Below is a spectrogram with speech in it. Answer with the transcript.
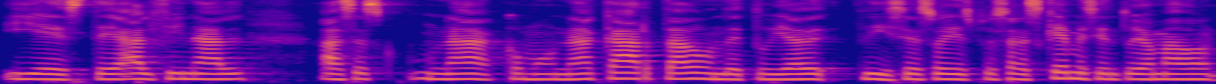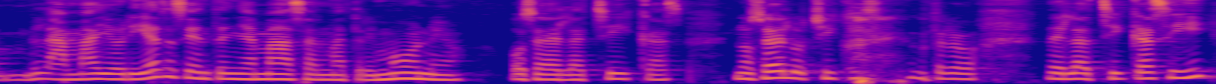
Y este, al final haces una, como una carta donde tú ya dices, oye, pues sabes qué, me siento llamado, la mayoría se sienten llamadas al matrimonio, o sea, de las chicas, no sé de los chicos, pero de las chicas sí,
